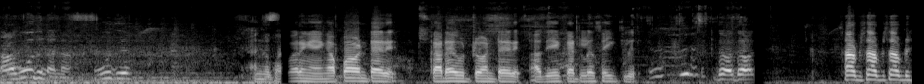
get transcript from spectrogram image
ஆ ஊது நானா? ஊது. அங்கே பாருங்க எங்கள் அப்பா வந்துட்டாரு. கடை விட்டு வந்துட்டாரு. அதே கட்டில் சைக்கிள். தோ தோ சாப்பிடு சாப்பிடு சாப்பிடு.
